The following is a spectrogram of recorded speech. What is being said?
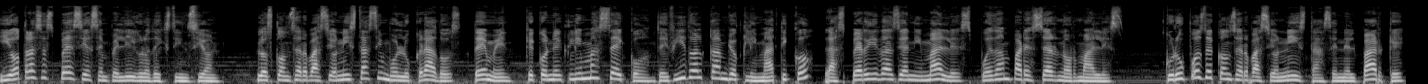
y otras especies en peligro de extinción. Los conservacionistas involucrados temen que con el clima seco debido al cambio climático, las pérdidas de animales puedan parecer normales. Grupos de conservacionistas en el parque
